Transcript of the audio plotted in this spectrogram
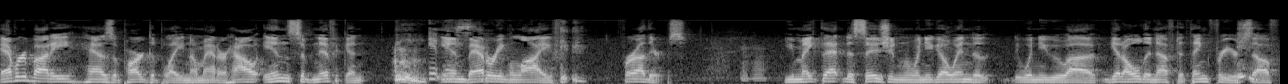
everybody has a part to play, no matter how insignificant, in bettering life for others. You make that decision when you go into when you uh, get old enough to think for yourself.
